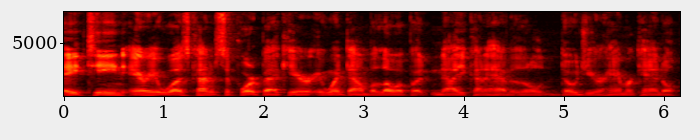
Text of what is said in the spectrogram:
18 area was kind of support back here. It went down below it, but now you kind of have a little doji or hammer candle.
